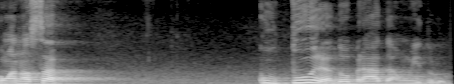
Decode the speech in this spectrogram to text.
com a nossa cultura dobrada a um ídolo,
